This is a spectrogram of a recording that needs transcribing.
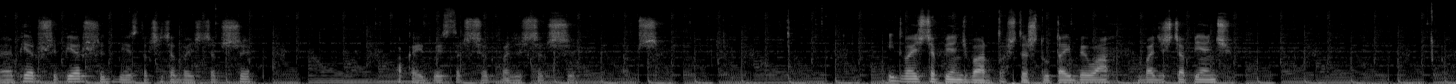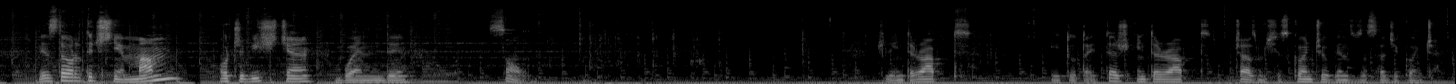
e, pierwszy, pierwszy, 23, 23. Ok, 23, 23. Dobrze. I 25 wartość też tutaj była. 25. Więc teoretycznie mam. Oczywiście błędy są. Czyli interrupt. I tutaj też interrupt. Czas mi się skończył, więc w zasadzie kończę.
